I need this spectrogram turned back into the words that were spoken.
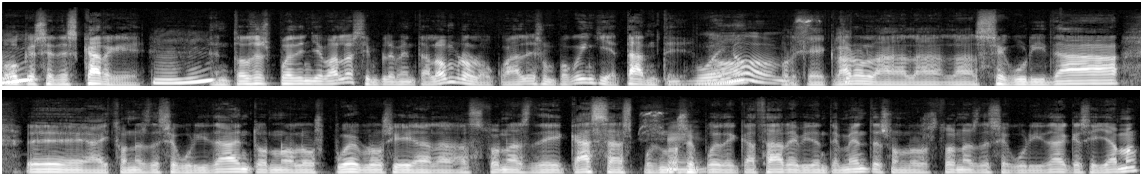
o que se descargue. Entonces pueden llevarla simplemente al hombro, lo cual es un poco inquietante. Bueno, porque claro, la, seguridad, eh, hay zonas de seguridad en torno a los pueblos y a las zonas de casa pues no se puede cazar, evidentemente, son las zonas de seguridad que se llaman,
